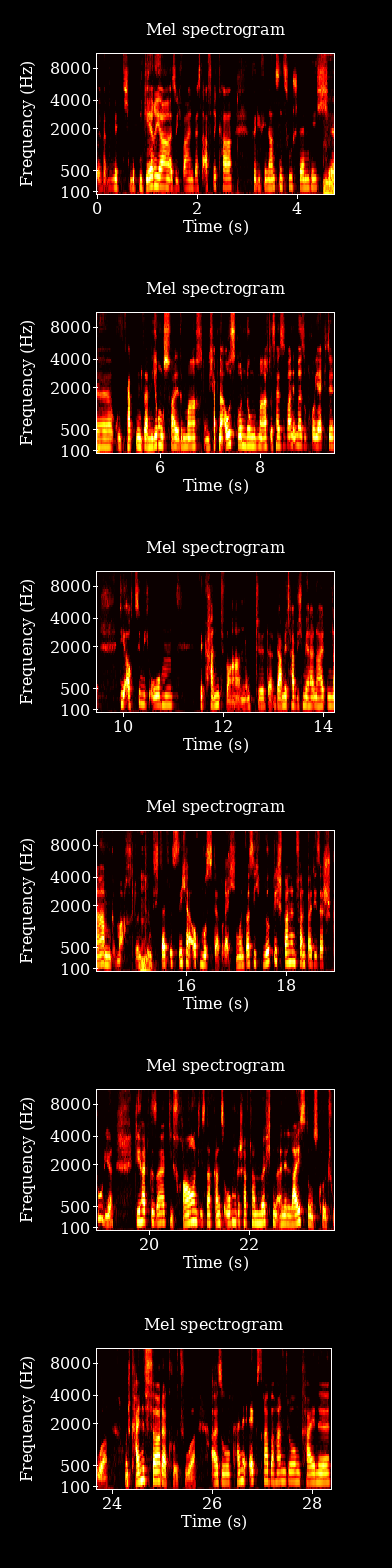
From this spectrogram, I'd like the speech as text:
äh, mit, mit Nigeria, also ich war in Westafrika für die Finanzen zuständig mhm. äh, und ich habe einen Sanierungsfall gemacht und ich habe eine Ausgründung gemacht. Das heißt, es waren immer so Projekte, die auch ziemlich oben bekannt waren. Und äh, damit habe ich mir dann halt einen Namen gemacht. Und, mhm. und das ist sicher auch Musterbrechen. Und was ich wirklich spannend fand bei dieser Studie, die hat gesagt, die Frauen, die es nach ganz oben geschafft haben, möchten eine Leistungskultur und keine Förderkultur. Also keine Extrabehandlung, keine,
